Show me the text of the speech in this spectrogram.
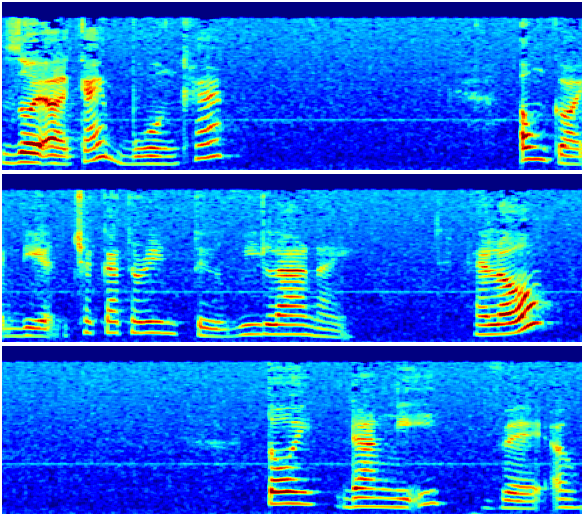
Rồi ở cái buồng khác. Ông gọi điện cho Catherine từ villa này. Hello? Tôi đang nghĩ về ông.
